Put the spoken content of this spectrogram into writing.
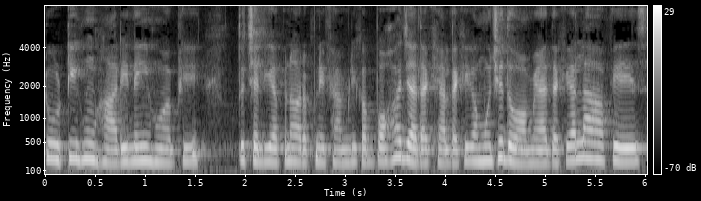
टूटी हूँ, हारी नहीं हूँ अभी तो चलिए अपना और अपनी फैमिली का बहुत ज़्यादा ख्याल रखिएगा, मुझे दुआ में याद रखिएगा। अल्लाह हाफिज़।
